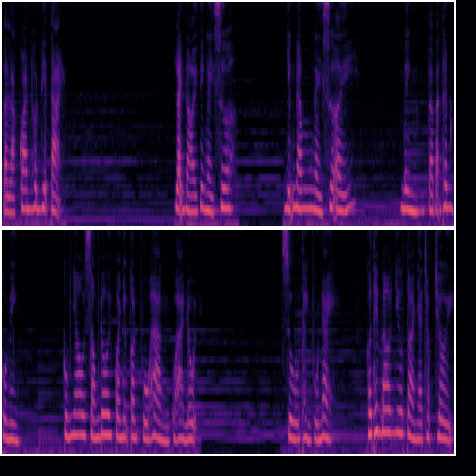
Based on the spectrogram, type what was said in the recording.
và lạc quan hơn hiện tại. Lại nói về ngày xưa. Những năm ngày xưa ấy, mình và bạn thân của mình cùng nhau sóng đôi qua những con phố hàng của hà nội. Dù thành phố này có thêm bao nhiêu tòa nhà chọc trời,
